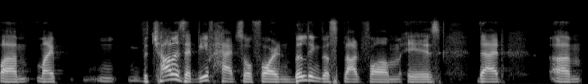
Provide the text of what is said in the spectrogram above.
um, my the challenge that we've had so far in building this platform is that um,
